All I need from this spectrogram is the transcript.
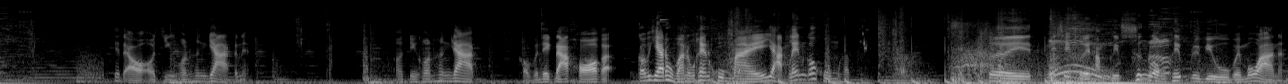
ปที่แต่เอาเอาจริงค่อนข้างยากกันเนี่ย เอาจริงค่อนข้างยากขอเป็นเด็กดาร์คฮอกอะ ก็พี่แคทผมมาดูแค่คุมไหมอยากเล่นก็คุมครับ เคยไม่ใช่เคยทำคลิปเพิ่งลงคลิปรีวิวไปเมื่อวานอะ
